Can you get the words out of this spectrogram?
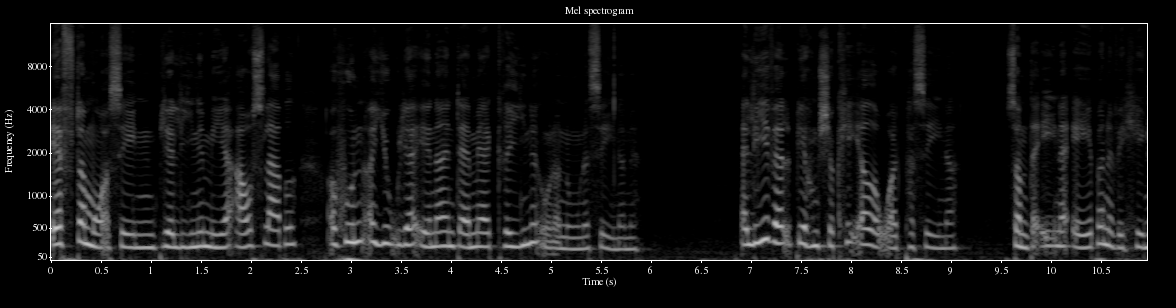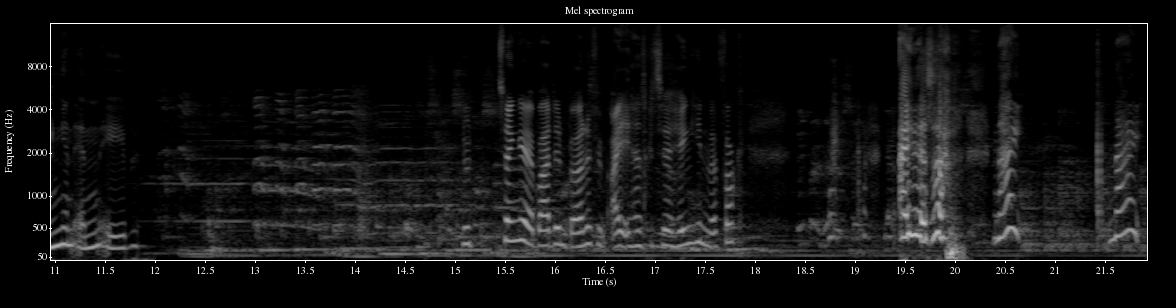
Efter morscenen bliver Line mere afslappet, og hun og Julia ender endda med at grine under nogle af scenerne. Alligevel bliver hun chokeret over et par scener, som da en af aberne vil hænge en anden abe. Nu tænker jeg bare, at det er en børnefilm. Ej, han skal til at hænge hende. Hvad fuck? Ej, altså. Nej. Nej.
